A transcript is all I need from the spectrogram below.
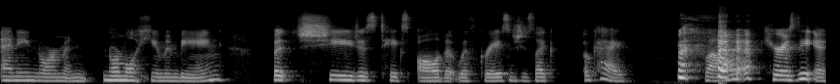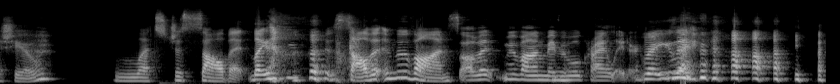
any normal normal human being. But she just takes all of it with grace and she's like, okay, well, here's the issue. Let's just solve it. Like, solve it and move on. Solve it, move on. Maybe we'll cry later. Right, exactly. yeah,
